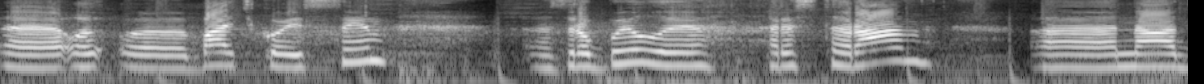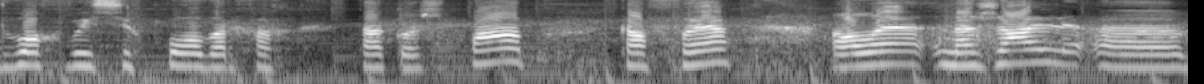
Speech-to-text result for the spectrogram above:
е, е, батько і син, зробили ресторан на двох вищих поверхах, також паб, кафе. Але, на жаль, е,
